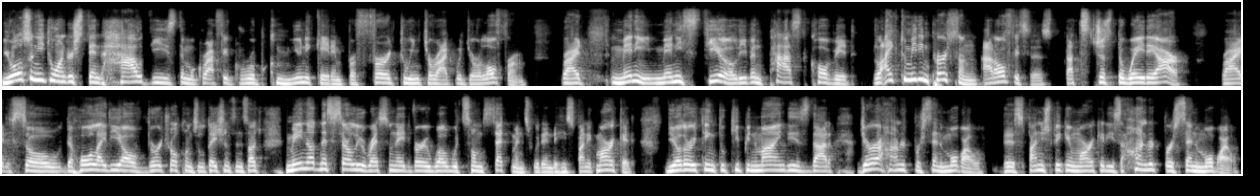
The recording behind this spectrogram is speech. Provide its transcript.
You also need to understand how these demographic group communicate and prefer to interact with your law firm right? Many, many still, even past COVID, like to meet in person at offices. That's just the way they are, right? So the whole idea of virtual consultations and such may not necessarily resonate very well with some segments within the Hispanic market. The other thing to keep in mind is that they're 100% mobile. The Spanish speaking market is 100% mobile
